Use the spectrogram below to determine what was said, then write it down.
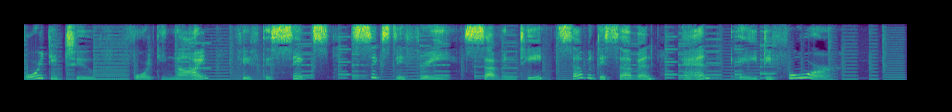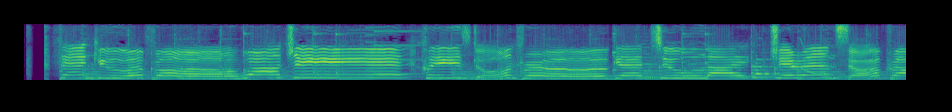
42, 49, 56, 63, 70, 77, and 84. Thank you for watching. Please don't forget to like, share, and subscribe.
